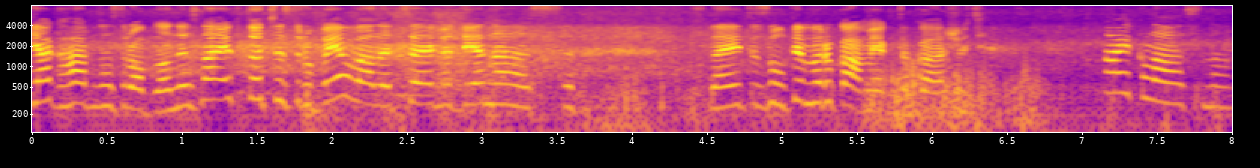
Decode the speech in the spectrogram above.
Як гарно зроблено. Не знаю, хто це зробив, але це людина з, знаєте, золотими руками, як то кажуть. Ай, класно.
